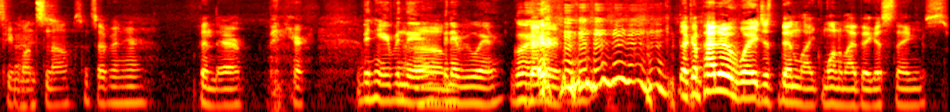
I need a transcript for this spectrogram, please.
few Nice. months now since I've been here. Been there, been here. Been here, been there, Um, been everywhere. Go better- ahead. the competitive way just been like one of my biggest things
